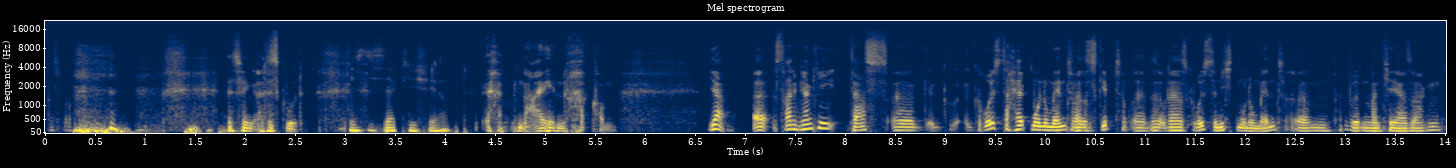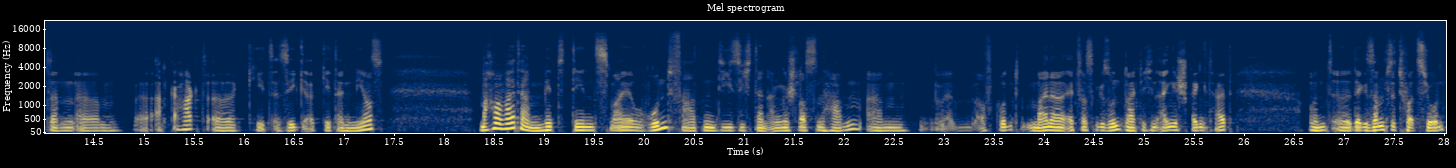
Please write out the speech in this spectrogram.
Also, deswegen alles gut. Das ist sehr klischeehaft. Nein, ach komm. Ja, äh, Strade Bianchi, das äh, größte Halbmonument, was es gibt, äh, oder das größte Nicht-Monument, ähm, würden manche ja sagen, dann ähm, äh, abgehakt, äh, geht, Sieg geht an Neos. Machen wir weiter mit den zwei Rundfahrten, die sich dann angeschlossen haben. Ähm, aufgrund meiner etwas gesundheitlichen Eingeschränktheit und äh, der Gesamtsituation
